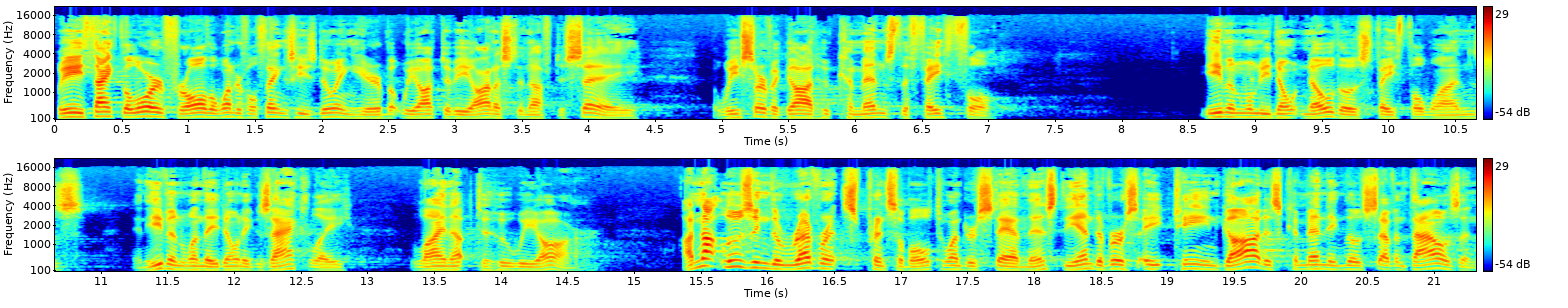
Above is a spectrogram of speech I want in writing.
We thank the Lord for all the wonderful things He's doing here, but we ought to be honest enough to say we serve a God who commends the faithful, even when we don't know those faithful ones, and even when they don't exactly line up to who we are. I'm not losing the reverence principle to understand this. The end of verse 18 God is commending those 7,000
